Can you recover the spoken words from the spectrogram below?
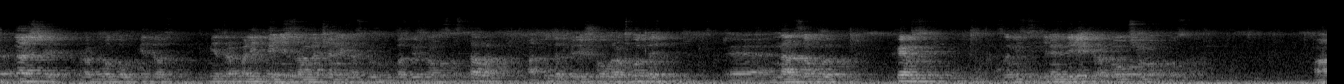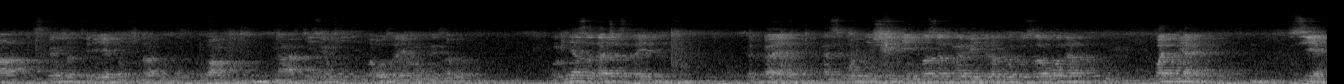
Э, дальше работал в метрополитене замначальник заместителем директора по общим вопросам. А с ХЭМСа переехал сюда к вам на Изюмский тепловозоремонтный завод. У меня задача стоит какая? На сегодняшний день возобновить работу завода, поднять все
